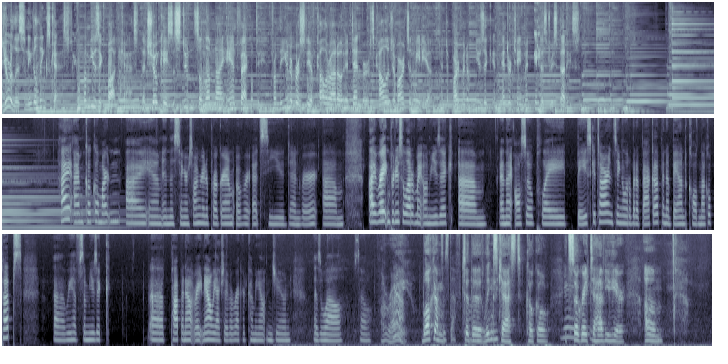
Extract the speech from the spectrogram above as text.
You're listening to Linkscast, a music podcast that showcases students, alumni, and faculty from the University of Colorado at Denver's College of Arts and Media and Department of Music and Entertainment Industry Studies. Hi, I'm Coco Martin. I am in the singer songwriter program over at CU Denver. Um, I write and produce a lot of my own music, um, and I also play bass guitar and sing a little bit of backup in a band called Knuckle Pups. Uh, we have some music uh, popping out right now. We actually have a record coming out in June as well. So, All right. Yeah. Welcome to the going on. Linkscast, Coco. It's so great to have you here. Um,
